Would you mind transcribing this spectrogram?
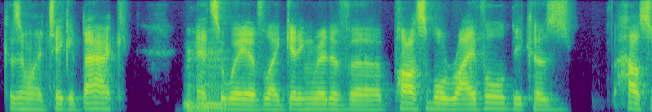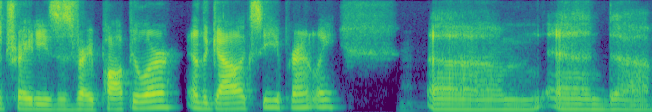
because they want to take it back and it's a Mhm. way of like getting rid of a possible rival because House Atreides is very popular in the galaxy apparently. Um, and uh,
